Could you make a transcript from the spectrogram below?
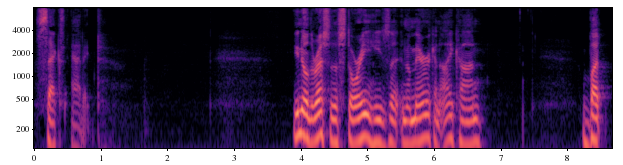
sex addict. You know the rest of the story. He's an American icon, but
